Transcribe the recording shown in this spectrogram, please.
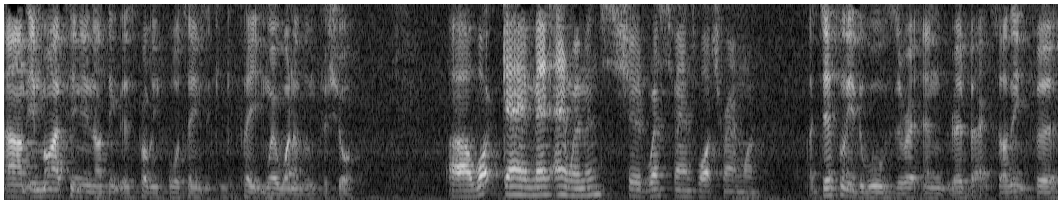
Um, in my opinion, I think there's probably four teams that can compete, and we're one of them for sure. Uh, what game, men and women's, should West fans watch round one? Uh, definitely the Wolves and Redbacks. I think for,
